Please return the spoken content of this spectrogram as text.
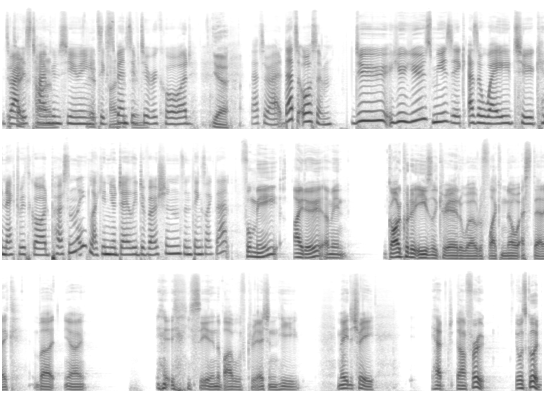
It's It right. It's time, time. consuming. It's, It's expensive to record. yeah. That's right. That's awesome. Do you use music as a way to connect with God personally, like in your daily devotions and things like that? For me, I do. I mean, God could have easily created a world with like no aesthetic, but you know, you see it in the Bible with creation. He made a tree, had uh, fruit. It was good,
